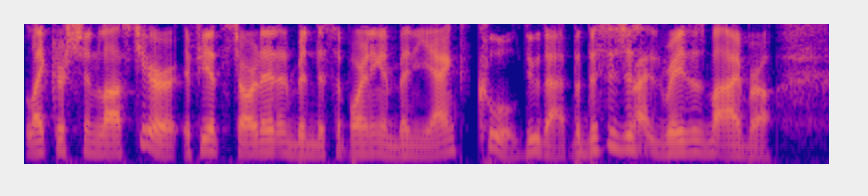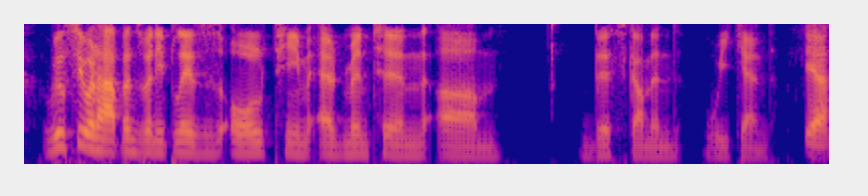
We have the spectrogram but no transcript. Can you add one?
like Christian last year, if he had started and been disappointing and been yanked, cool, do that. But this is just Right. it raises my eyebrow. We'll see what happens when he plays his old team Edmonton um this coming weekend. Yeah,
